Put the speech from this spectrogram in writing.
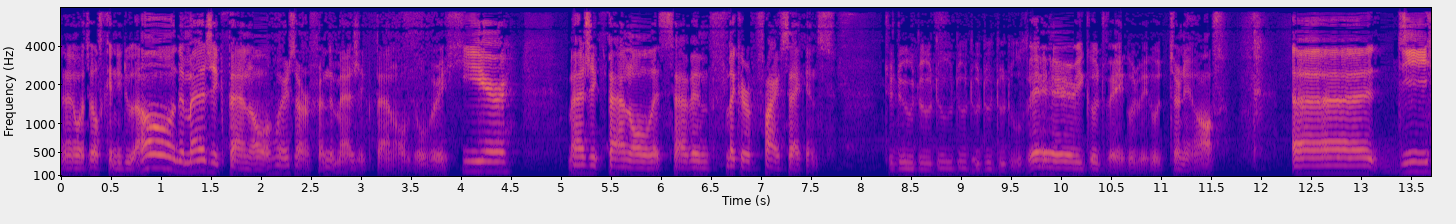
Uh, what else can you do? Oh, the magic panel. Where's our friend the magic panel? Over here. Magic panel, let's have him flicker for 5 seconds. Do do do do do do do do do. Very good, very good, very good. Turning off. Uh, the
